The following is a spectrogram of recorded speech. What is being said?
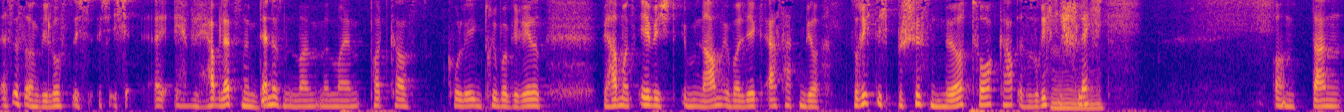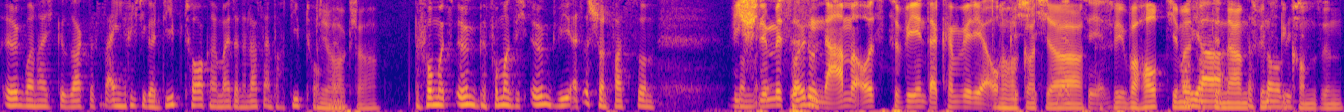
es ist irgendwie lustig. Ich, ich, ich, ich habe letztens mit Dennis, mit meinem, mit meinem Podcast-Kollegen drüber geredet. Wir haben uns ewig im Namen überlegt. Erst hatten wir so richtig beschissen Nerd-Talk gehabt, also so richtig Mhm. schlecht. Und dann irgendwann habe ich gesagt, das ist eigentlich ein richtiger Deep Talk. Und er meinte, dann lass einfach Deep Talk. ja, nennen. klar. Bevor man, irgend, bevor man sich irgendwie, es ist schon fast so ein, Wie so ein schlimm ist es, einen Namen auszuwählen, da können wir dir auch Oh Geschichten Gott, ja, erzählen. dass wir überhaupt jemals Oh ja, auf den Namen das Twins gekommen sind.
